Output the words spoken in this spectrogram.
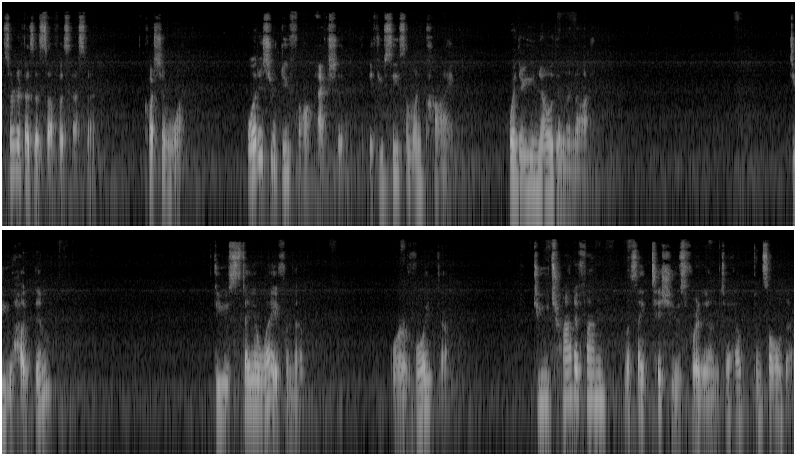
sort of as a self assessment. Question one What is your default action if you see someone crying, whether you know them or not? Do you hug them? Do you stay away from them? or avoid them? Do you try to find, let's say, tissues for them to help console them?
